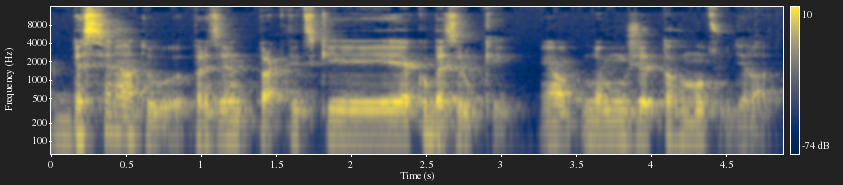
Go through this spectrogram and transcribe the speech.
bez Senátu prezident prakticky jako bez ruky. Nemůže toho moc udělat.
